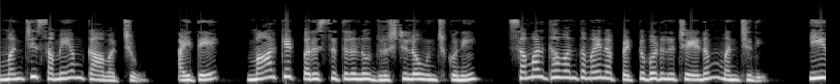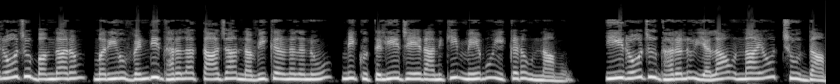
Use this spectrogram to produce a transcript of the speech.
మంచి సమయం కావచ్చు. అయితే మార్కెట్ పరిస్థితులను దృష్టిలో ఉంచుకుని సమర్థవంతమైన పెట్టుబడులు చేయడం మంచిది. ఈ రోజు బంగారం మరియు వెండి ధరల తాజా నవీకరణలను మీకు తెలియజేయడానికి మేము ఇక్కడ ఉన్నాము. ఈ రోజు ధరలు ఎలా ఉన్నాయో చూద్దాం.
